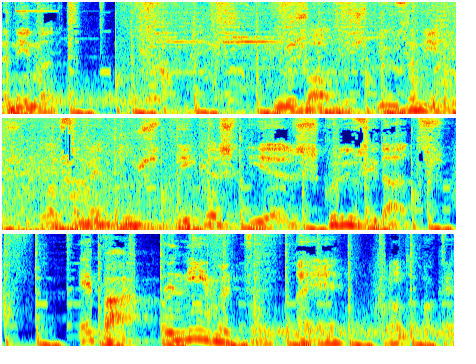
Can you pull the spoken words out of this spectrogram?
Anima-te! Os jogos e os animes, lançamentos, dicas e as curiosidades. Epá, anima-te! Ah é? Pronto, ok.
